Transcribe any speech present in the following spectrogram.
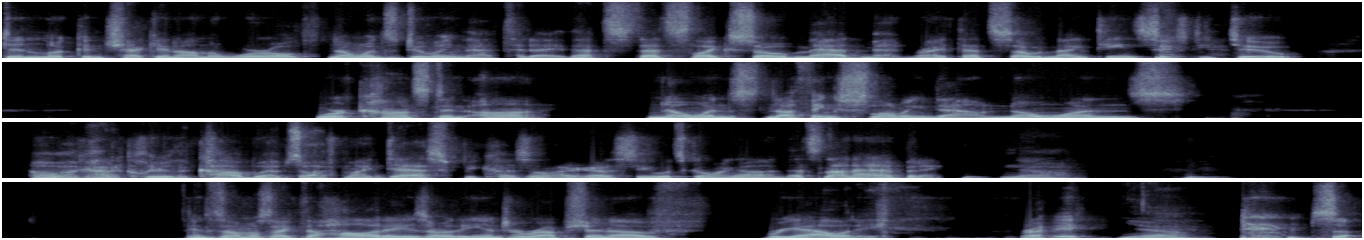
didn't look and check in on the world. No one's doing that today. That's that's like so Mad Men, right? That's so 1962. We're constant on. No one's nothing's slowing down. No one's oh, I gotta clear the cobwebs off my desk because oh, I gotta see what's going on. That's not happening. No. And it's almost like the holidays are the interruption of reality, right? Yeah. So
